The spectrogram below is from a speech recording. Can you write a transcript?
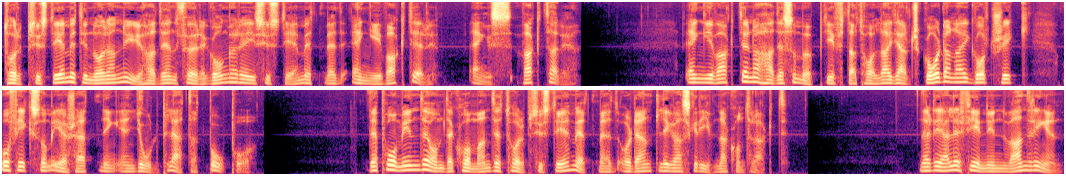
torpsystemet i Norra Ny hade en föregångare i systemet med ängivakter, ängsvaktare. Ängivakterna hade som uppgift att hålla gärdsgårdarna i gott skick och fick som ersättning en jordplätt att bo på. Det påminde om det kommande torpsystemet med ordentliga skrivna kontrakt. När det gäller finninvandringen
